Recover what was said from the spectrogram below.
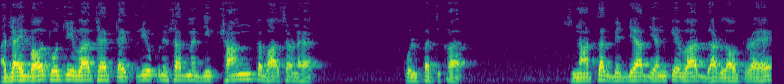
अच्छा एक बहुत ऊँची बात है, तैतृय उपनिषद में दीक्षांत भाषण है। कुलपति का स्नातक विद्या अध्ययन के बाद घर लौट रहे।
